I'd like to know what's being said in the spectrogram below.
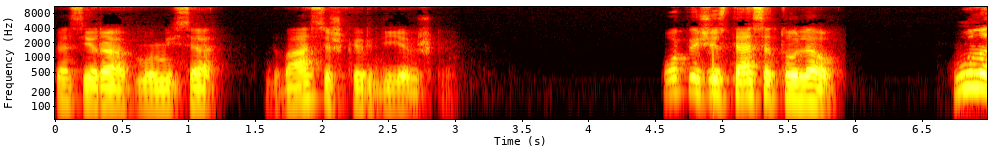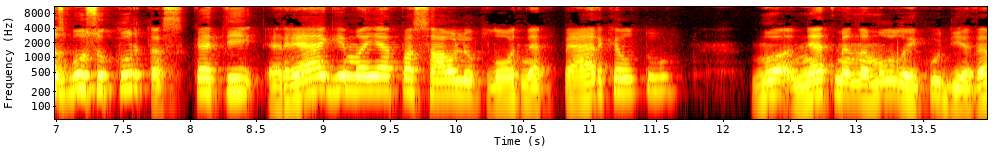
kas yra mumise dvasiška ir dieviška. Popiežius tęsė toliau. Kūnas buvo sukurtas, kad į regimąją pasaulio plotmę perkeltų nuo netmenamų laikų dieve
